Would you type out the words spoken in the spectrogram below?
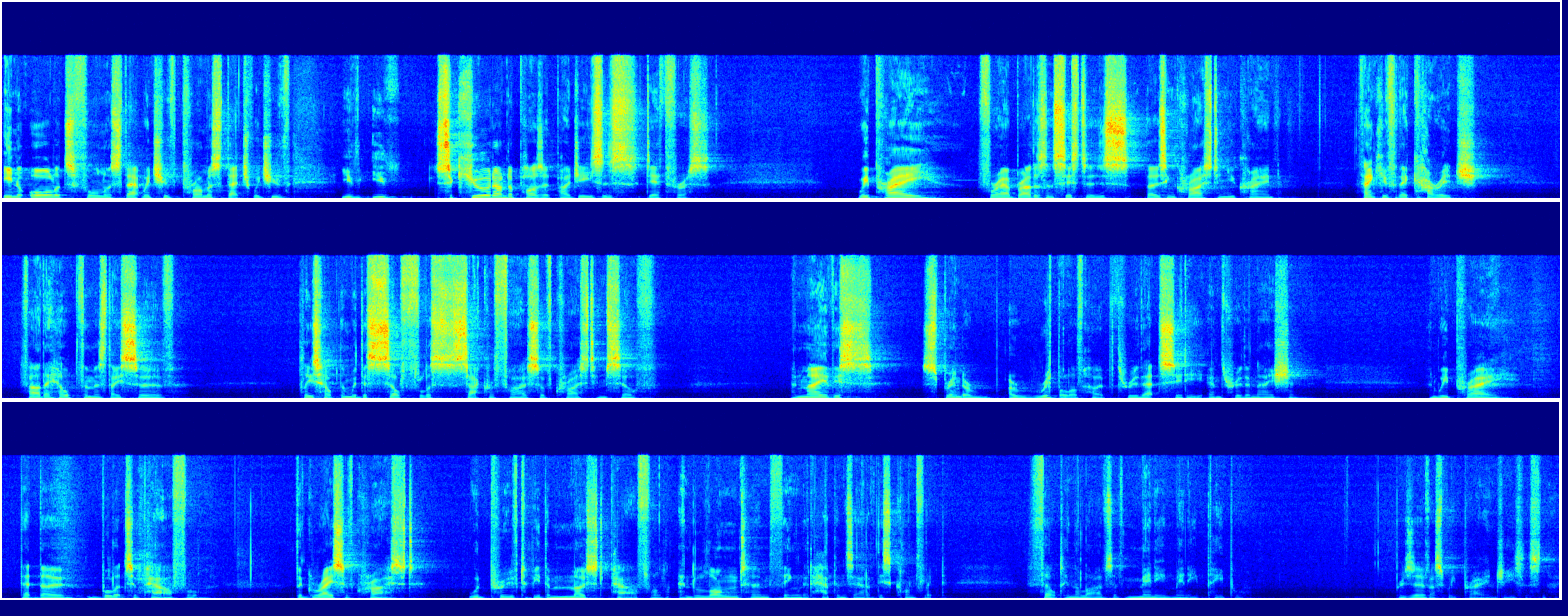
in all its fullness, that which you've promised, that which you've, you've, you've secured on deposit by Jesus' death for us. We pray for our brothers and sisters, those in Christ in Ukraine. Thank you for their courage. Father, help them as they serve. Please help them with the selfless sacrifice of Christ Himself. And may this spread a, a, ripple of hope through that city and through the nation. And we pray that though bullets are powerful, the grace of Christ would prove to be the most powerful and long term thing that happens out of this conflict, felt in the lives of many, many people. Preserve us, we pray, in Jesus' name.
